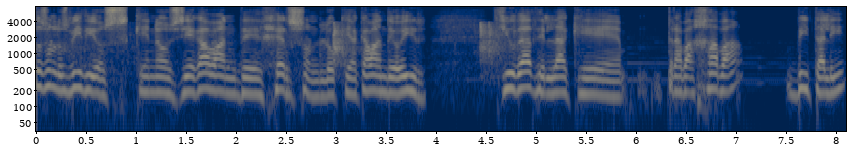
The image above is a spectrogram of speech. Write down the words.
Estos son los vídeos que nos llegaban de Gerson, lo que acaban de oír, ciudad en la que trabajaba Vitali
